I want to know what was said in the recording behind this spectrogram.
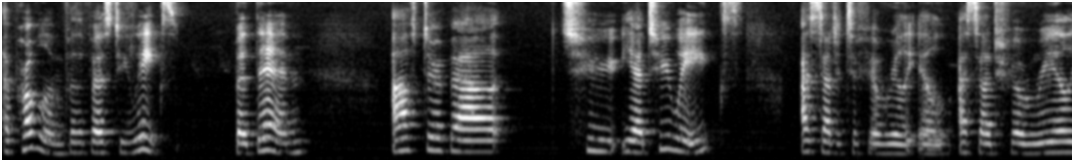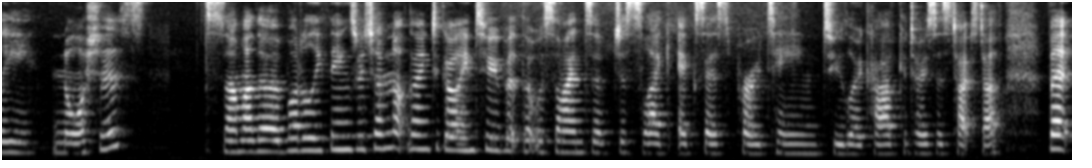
a problem for the first two weeks. But then after about two, yeah, two weeks I started to feel really ill. I started to feel really nauseous. Some other bodily things which I'm not going to go into but that were signs of just like excess protein to low carb ketosis type stuff. But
